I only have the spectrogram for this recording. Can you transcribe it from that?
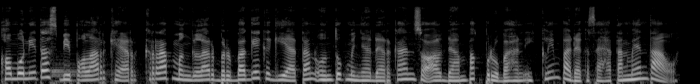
Komunitas Bipolar Care kerap menggelar berbagai kegiatan untuk menyadarkan soal dampak perubahan iklim pada kesehatan mental.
